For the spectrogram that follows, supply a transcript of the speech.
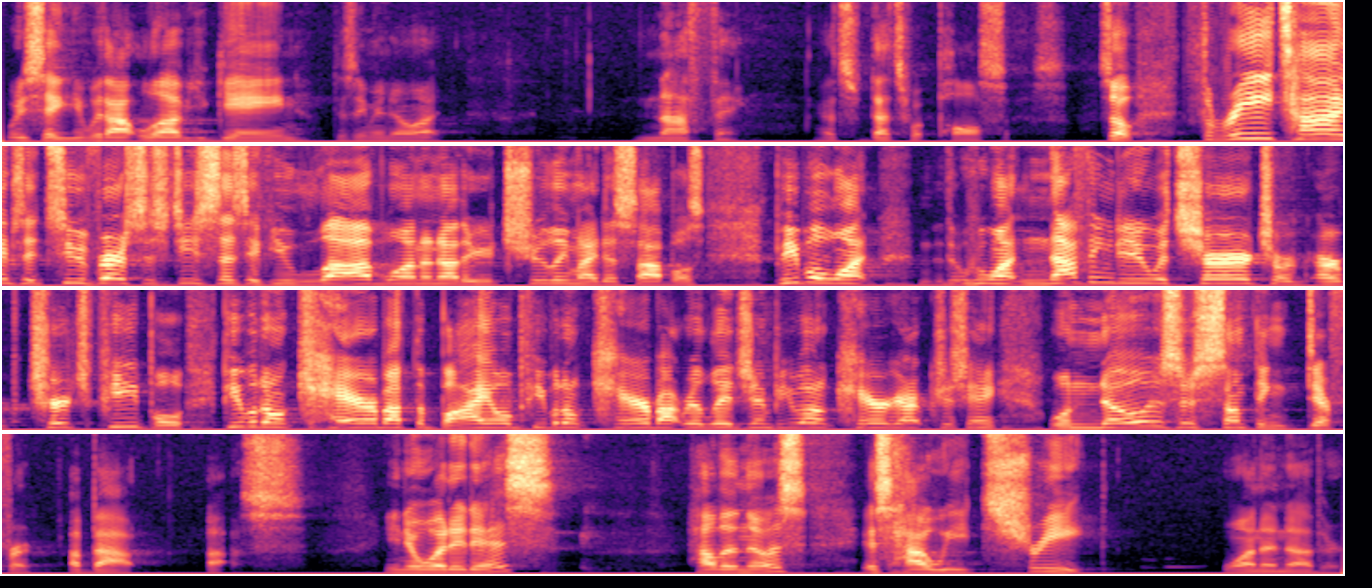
What do you say? Without love, you gain. Does anyone know what? Nothing. That's, that's what Paul says. So, three times in two verses, Jesus says, If you love one another, you're truly my disciples. People want, who want nothing to do with church or, or church people, people don't care about the Bible, people don't care about religion, people don't care about Christianity, will notice there's something different about us. You know what it is? How they'll notice is how we treat one another,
